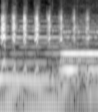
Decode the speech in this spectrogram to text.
Ha ha ha ha ha!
